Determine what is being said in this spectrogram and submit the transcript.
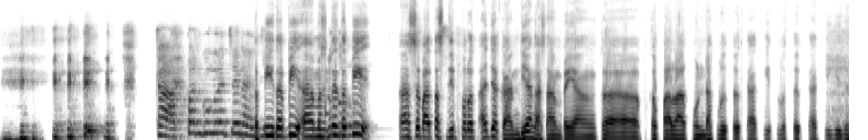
Kapan gue ngelecehin anjing? Tapi tapi eh, maksudnya Lu tapi eh, sebatas di perut aja kan dia nggak sampai yang ke kepala pundak lutut kaki lutut kaki gitu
